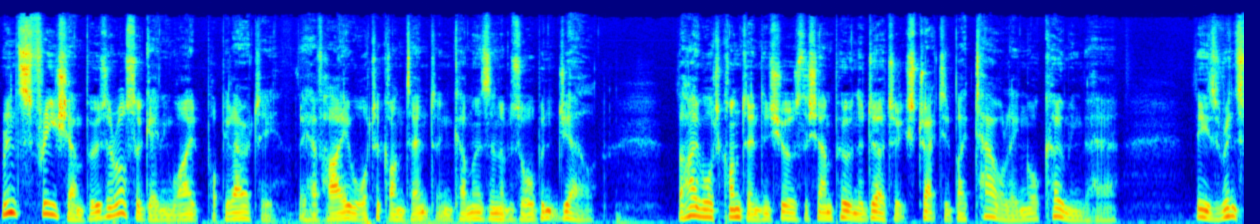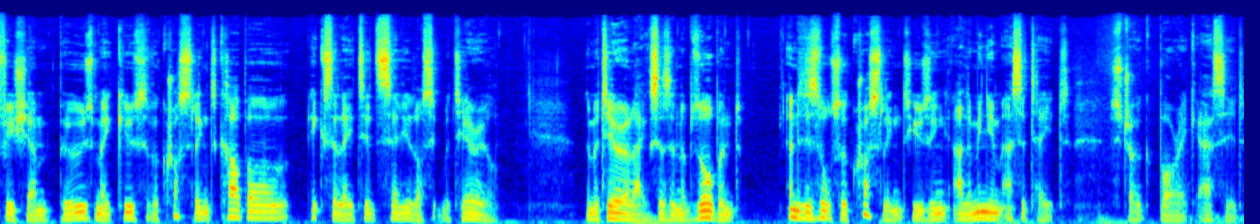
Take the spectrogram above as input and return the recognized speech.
Rinse-free shampoos are also gaining wide popularity. They have high water content and come as an absorbent gel. The high water content ensures the shampoo and the dirt are extracted by toweling or combing the hair. These rinse-free shampoos make use of a cross-linked carboxylated cellulosic material. The material acts as an absorbent, and it is also cross-linked using aluminium acetate stroke boric acid.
